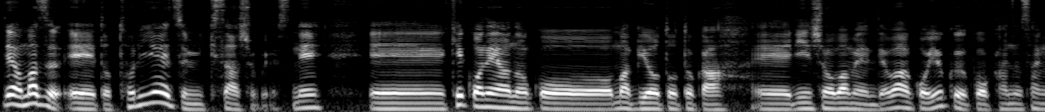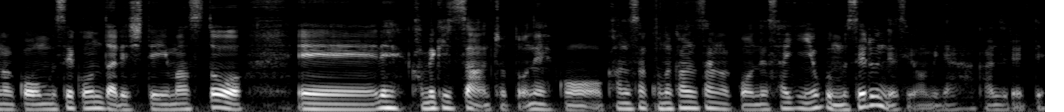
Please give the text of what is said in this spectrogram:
ではまず、えっ、ー、と、とりあえずミキサー食ですね。えー、結構ね、あの、こう、まあ、病棟とか、えー、臨床場面では、こう、よく、こう、患者さんがこう、むせ込んだりしていますと、えー、ね、亀吉さん、ちょっとね、こう、患者さん、この患者さんがこうね、最近よくむせるんですよ、みたいな感じで言って、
